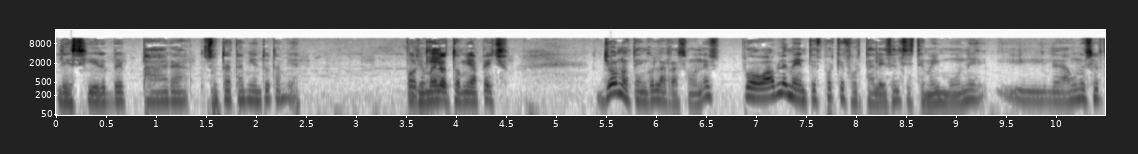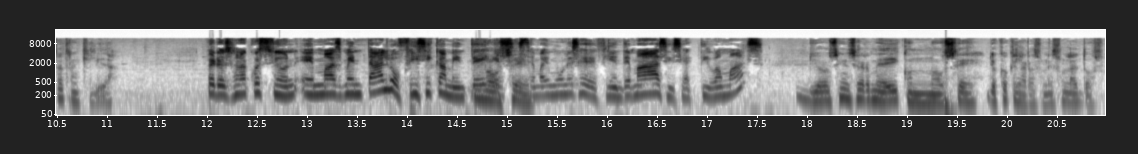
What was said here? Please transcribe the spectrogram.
le sirve para su tratamiento también. ¿Por yo qué? me lo tomé a pecho. Yo no tengo las razones, probablemente es porque fortalece el sistema inmune y le da a uno cierta tranquilidad. Pero es una cuestión eh, más mental o físicamente No el sé. sistema inmune se defiende más y se activa más. Yo sin ser médico no sé, yo creo que las razones son las dos.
